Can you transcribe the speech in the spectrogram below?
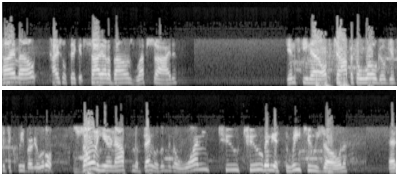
timeout. Tice will take it side out of bounds, left side. Ginsky now up top at the logo, gives it to Kleberg. A little zone here now from the Bengals. Looks like a 1 2 2, maybe a 3 2 zone. As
